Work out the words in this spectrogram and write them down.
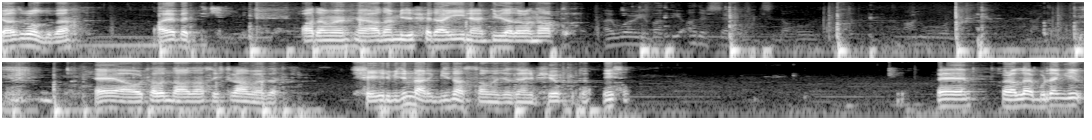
Yazık oldu be. Ayıp ettik. Adamı, ya adam bizi fedai ilan etti biz adama ne yaptık? He ya ortalığın da ağzına sıçtık ama böyle. Şehir bizim de artık biz nasıl savunacağız yani bir şey yok burada. Neyse. Eee krallar buradan gidip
